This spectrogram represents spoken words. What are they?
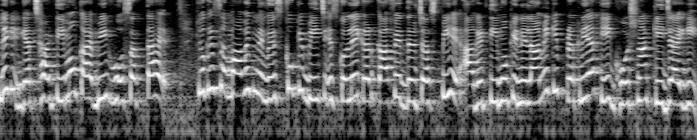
लेकिन यह छह टीमों का भी हो सकता है, क्योंकि संभावित निवेशकों के बीच इसको लेकर काफ़ी दिलचस्पी है। आगे टीमों की नीलामी की प्रक्रिया की घोषणा की जाएगी।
